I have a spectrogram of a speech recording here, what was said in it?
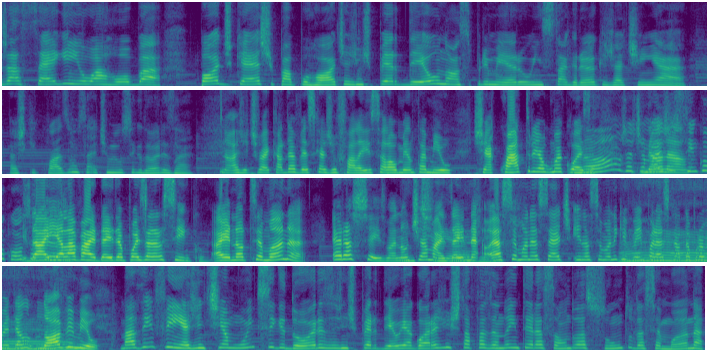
já seguem o arroba podcast Papo Hot. A gente perdeu o nosso primeiro Instagram, que já tinha, acho que quase uns 7 mil seguidores, né? Não, a gente vai, cada vez que a Gil fala isso, ela aumenta mil. Tinha 4 e alguma coisa. Não, já tinha não, mais não. de 5 com E daí ela vai, daí depois era 5. Aí na outra semana era seis, mas não Mentira, tinha mais. Daí né, a semana é sete e na semana que vem parece que ela tá prometendo nove mil. Mas enfim, a gente tinha muitos seguidores, a gente perdeu e agora a gente tá fazendo a interação do assunto da semana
